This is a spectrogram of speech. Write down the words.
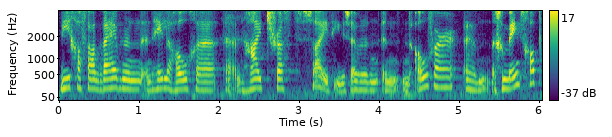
die gaf aan, wij hebben een, hele hoge, uh, een high trust society. Dus we hebben een, een, over, een gemeenschap.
